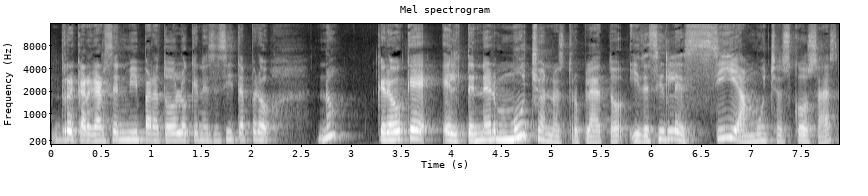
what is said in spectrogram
recargarse en mí para todo lo que necesita, pero no, Creo que el tener mucho en nuestro plato y decirle sí a muchas cosas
